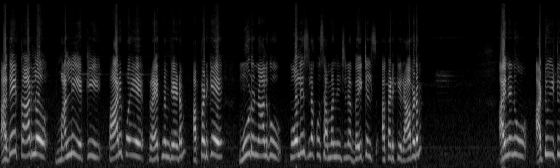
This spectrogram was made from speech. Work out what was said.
అదే కార్లో మళ్ళీ ఎక్కి పారిపోయే ప్రయత్నం చేయడం అప్పటికే మూడు నాలుగు పోలీసులకు సంబంధించిన వెహికల్స్ అక్కడికి రావడం ఆయనను అటు ఇటు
